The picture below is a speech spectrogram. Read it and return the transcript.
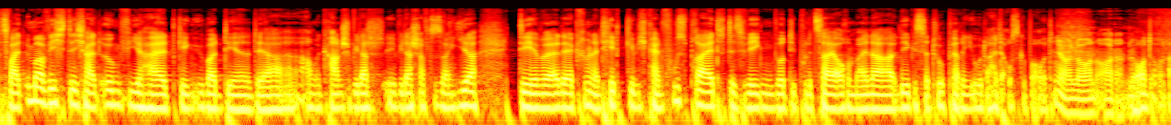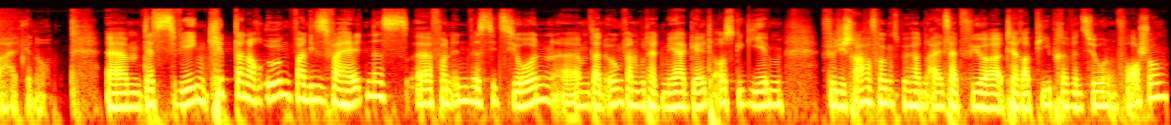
Das war halt immer wichtig, halt irgendwie halt gegenüber der, der amerikanischen Wählerschaft zu sagen, hier, der, der Kriminalität gebe ich keinen Fußbreit, deswegen wird die Polizei auch in meiner Legislaturperiode halt ausgebaut. Ja, Law and Order. Ne? Law and Order halt, genau. Ähm, deswegen kippt dann auch irgendwann dieses Verhältnis äh, von Investitionen. Ähm, dann irgendwann wird halt mehr Geld ausgegeben für die Strafverfolgungsbehörden als halt für Therapie, Prävention und Forschung.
